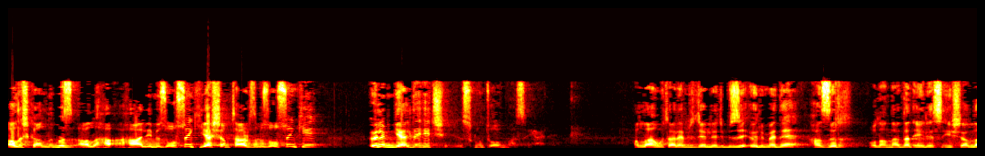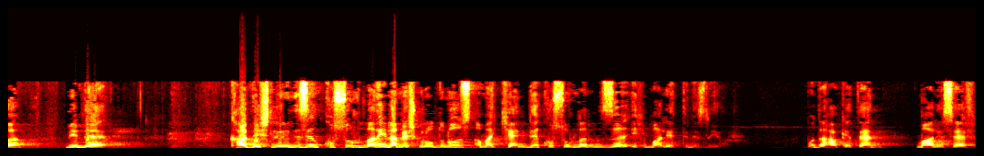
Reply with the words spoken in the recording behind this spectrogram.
alışkanlığımız, al- ha- halimiz olsun ki, yaşam tarzımız olsun ki ölüm geldi hiç sıkıntı olmasın yani. Allahu Teala bizi bizi ölüme de hazır olanlardan eylesin inşallah. Bir de kardeşlerinizin kusurlarıyla meşgul oldunuz ama kendi kusurlarınızı ihmal ettiniz diyor. Bu da hakikaten maalesef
